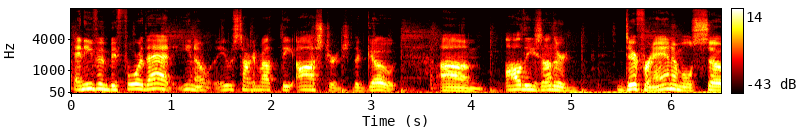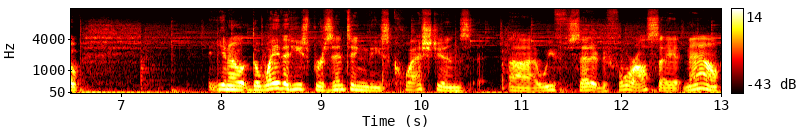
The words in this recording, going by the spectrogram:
and even before that, you know, he was talking about the ostrich, the goat, um, all these other different animals. So, you know, the way that he's presenting these questions, uh, we've said it before, I'll say it now.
